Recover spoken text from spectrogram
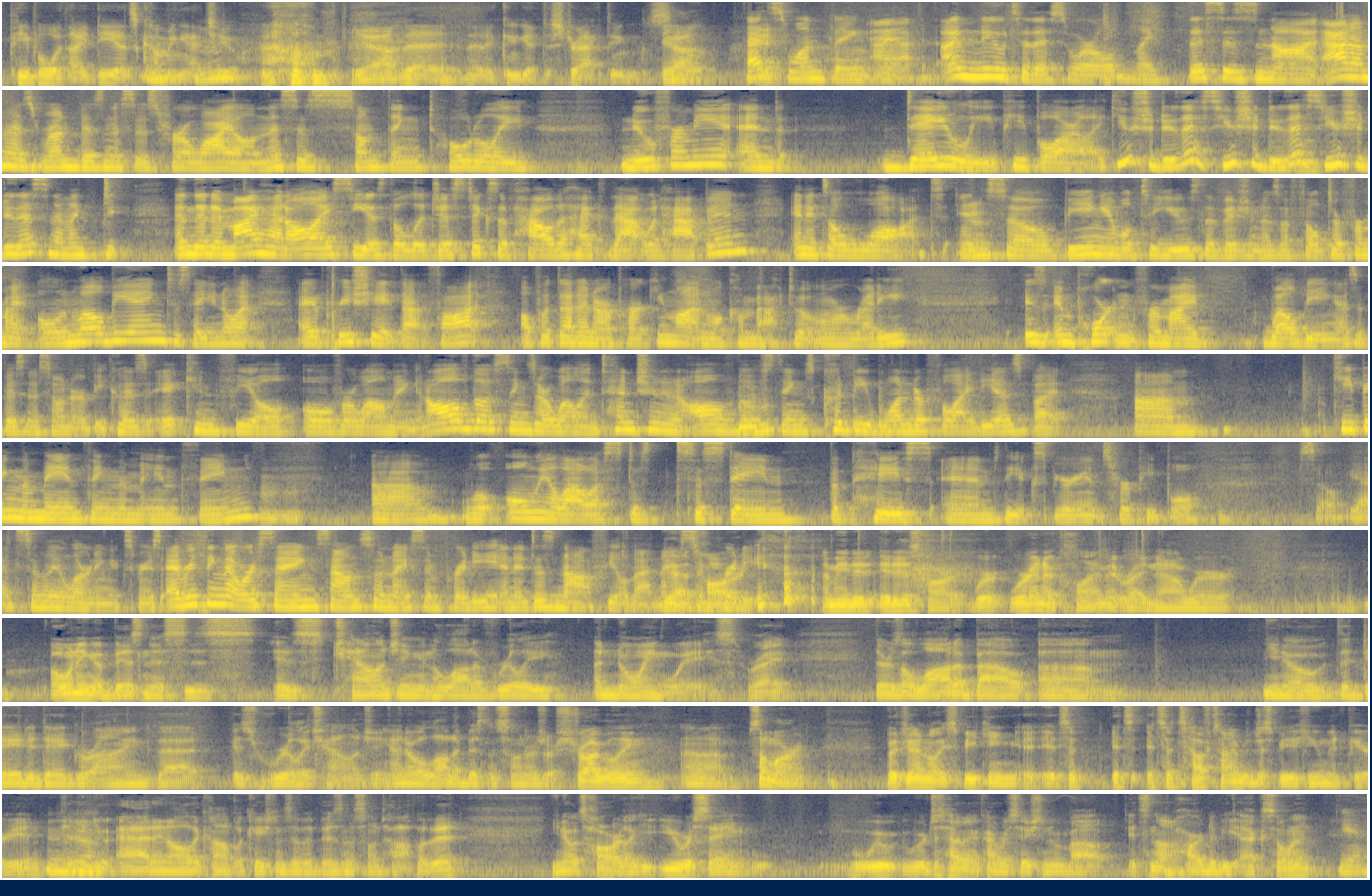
people with ideas coming at you mm-hmm. um, Yeah. that, that it can get distracting. So, yeah. That's And- one thing. I I'm new to this world. Like this is not Adam has run businesses for a while and this is something totally new for me and daily people are like you should do this, you should do this, mm-hmm. you should do this and I'm like "Do-" and then in my head all I see is the logistics of how the heck that would happen and it's a lot. And Yeah. so being able to use the vision as a filter for my own well-being to say, you know what? I appreciate that thought. I'll put that in our parking lot and we'll come back to it when we're ready is important for my well-being as a business owner because it can feel overwhelming and all of those things are well intentioned and all of those things could be wonderful ideas but um, keeping the main thing the main thing um, will only allow us to sustain the pace and the experience for people so yeah it's definitely a learning experience everything that we're saying sounds so nice and pretty and it does not feel that nice yeah, it's and hard. pretty I mean, it, it is hard. We're, we're in a climate right now where owning a business is is challenging in a lot of really annoying ways. Right? There's a lot about um, you know the day to day grind that is really challenging. I know a lot of business owners are struggling. Um, some aren't. But generally speaking, it- it's a it's it's a tough time to just be a human. Period. And then you add in all the complications of a business on top of it. You know, it's hard. Like you were saying, we were, just having a conversation about it's not hard to be excellent. yeah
